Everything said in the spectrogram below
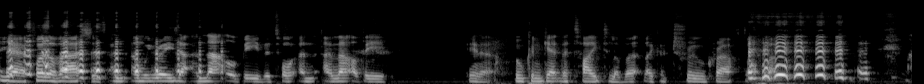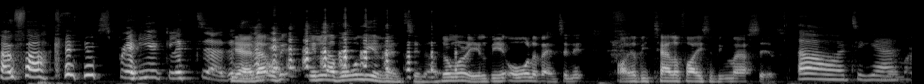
Yeah, full of ashes, and, and we raise that, and that'll be the to- and and that'll be, you know, who can get the title of it like a true craft. How far can you spray your glitter? yeah, that will be. It'll have all the events in it. Don't worry, it'll be all events, and it oh, it'll be televised. It'll be massive. Oh Yeah. dear. man.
